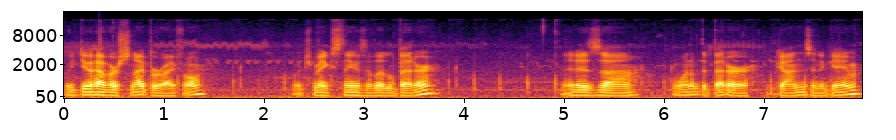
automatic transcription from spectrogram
We do have our sniper rifle, which makes things a little better. It is uh, one of the better guns in the game.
